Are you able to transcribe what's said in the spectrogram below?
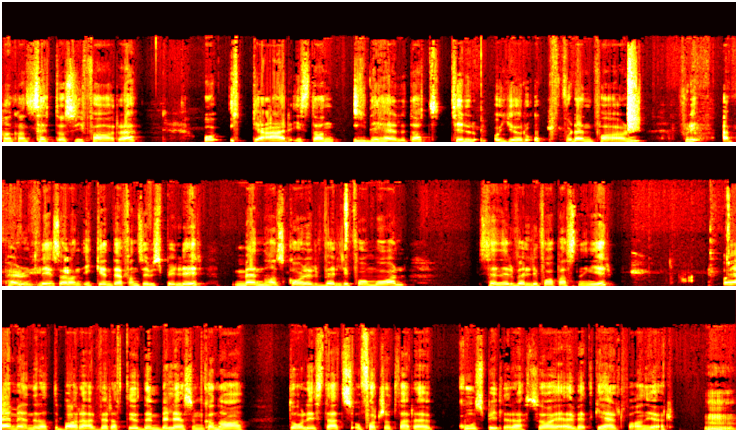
han kan sette oss i fare, og ikke er i stand i det hele tatt til å gjøre opp for den faren. Fordi apparently så er han ikke en defensiv spiller, men han skårer veldig få mål, sender veldig få pasninger. Og jeg mener at det bare er Verratti og Dembélé som kan ha dårlige stats og fortsatt være gode spillere, så jeg vet ikke helt hva han gjør. Mm.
